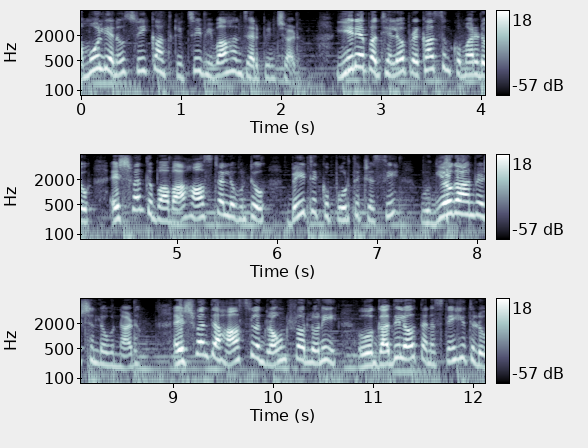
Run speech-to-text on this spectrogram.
అమూల్యను శ్రీకాంత్ కిచ్చి వివాహం జరిపించాడు. ఈ నేపథ్యంలో ప్రకాశం కుమారుడు యశ్వంత్ బావ హాస్టల్లో ఉంటూ బీటెక్ పూర్తి చేసి ఉద్యోగాన్వేషణలో ఉన్నాడు. యశ్వంత్ హాస్టల్ గ్రౌండ్ ఫ్లోర్లోని ఓ గదిలో తన స్నేహితుడు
